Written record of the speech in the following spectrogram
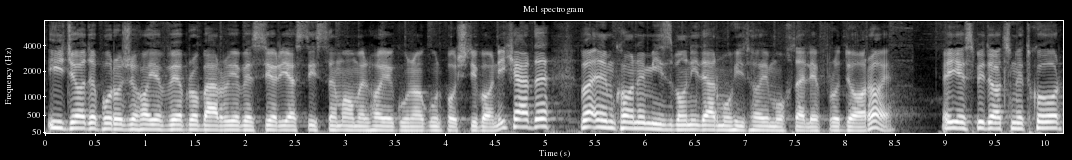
ایجاد پروژه های وب رو بر روی بسیاری از سیستم عامل های گوناگون پشتیبانی کرده و امکان میزبانی در محیط های مختلف رو داراه. ASP.NET Core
